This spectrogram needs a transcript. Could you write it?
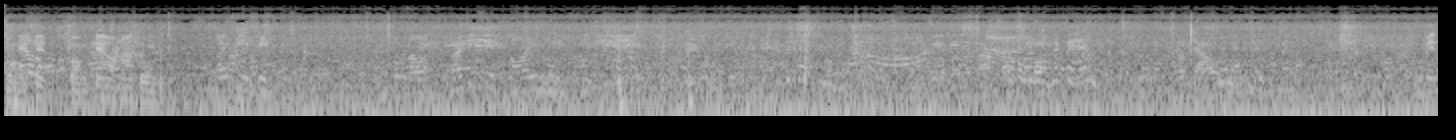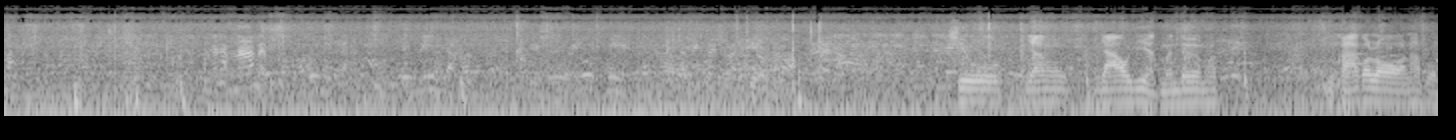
สองเจ็ดสองแก้วห้าถุงร้อยสี่สิบร้อยที่สิบร้อยสี่สิบ ไม่เป็นยาวๆเป็นปะมันก็ทำหน้าแบบคิวยังยาวเหยียดเหมือนเดิมครับ ลูกค้าก็รอนะครับผม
